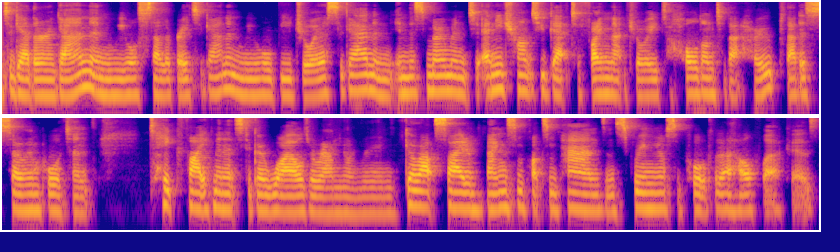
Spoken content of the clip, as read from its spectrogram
together again and we will celebrate again and we will be joyous again. And in this moment, any chance you get to find that joy, to hold on to that hope, that is so important. Take five minutes to go wild around your room. Go outside and bang some pots and pans and scream your support for the health workers.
